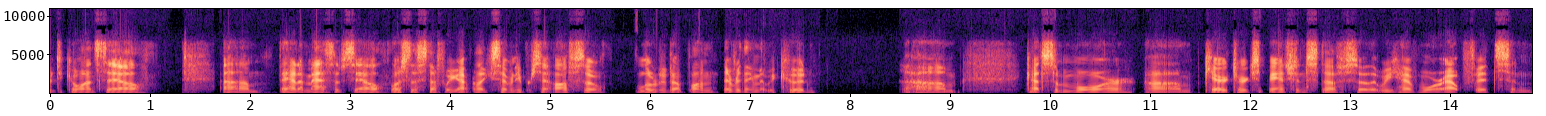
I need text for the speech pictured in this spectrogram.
it to go on sale. Um, they had a massive sale. Most of the stuff we got for like 70% off, so loaded up on everything that we could. Um, got some more um, character expansion stuff so that we have more outfits and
